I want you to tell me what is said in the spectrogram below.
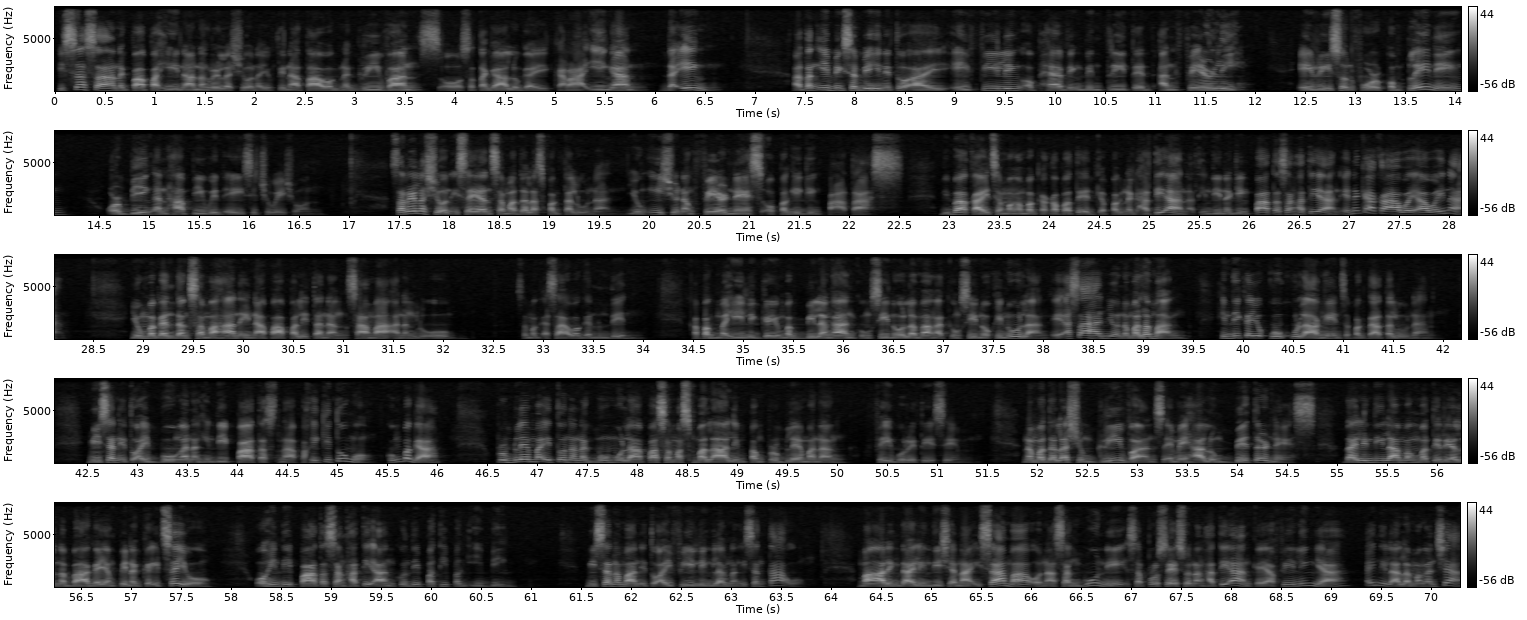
Isa sa nagpapahina ng relasyon ay yung tinatawag na grievance o sa Tagalog ay karaingan, daing. At ang ibig sabihin nito ay a feeling of having been treated unfairly, a reason for complaining or being unhappy with a situation. Sa relasyon, isa yan sa madalas pagtalunan, yung issue ng fairness o pagiging patas. Di ba kahit sa mga magkakapatid, kapag naghatian at hindi naging patas ang hatian, eh nagkakaaway-away na. Yung magandang samahan ay napapalitan ng samaan ng loob. Sa mag-asawa, ganun din. Kapag mahilig kayong magbilangan kung sino lamang at kung sino kinulang, eh asahan nyo na malamang hindi kayo kukulangin sa pagtatalunan. Minsan ito ay bunga ng hindi patas na pakikitungo. Kung baga, problema ito na nagmumula pa sa mas malalim pang problema ng favoritism. Na madalas yung grievance ay may halong bitterness dahil hindi lamang material na bagay ang pinagkait sa iyo o hindi patas ang hatian kundi pati pag-ibig. Misa naman ito ay feeling lang ng isang tao. Maaring dahil hindi siya naisama o nasangguni sa proseso ng hatian kaya feeling niya ay nilalamangan siya.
